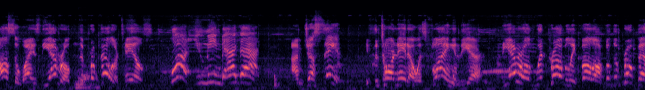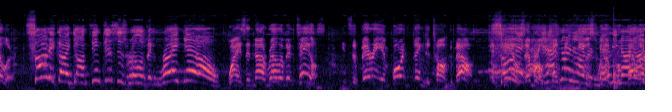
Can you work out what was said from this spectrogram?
Also, why is the emerald in the propeller tails? What? You mean by that? I'm just saying, if the tornado is flying in the air, the emerald would probably fall off of the propeller. Sonic, I don't think this is relevant right now. Why is it not relevant, Tails? It's a very important thing to talk about. And Sonic, Tails Emerald can be used with a propeller.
